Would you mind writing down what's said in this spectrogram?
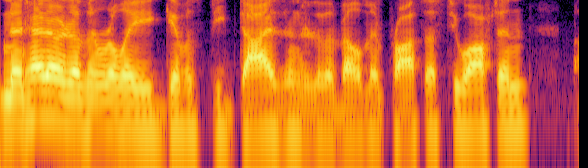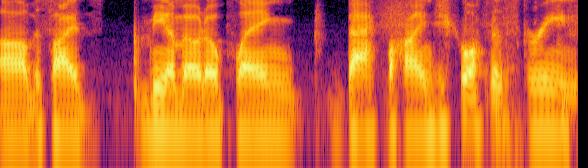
Nintendo doesn't really give us deep dives into the development process too often. Uh, besides Miyamoto playing back behind you on the screen.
